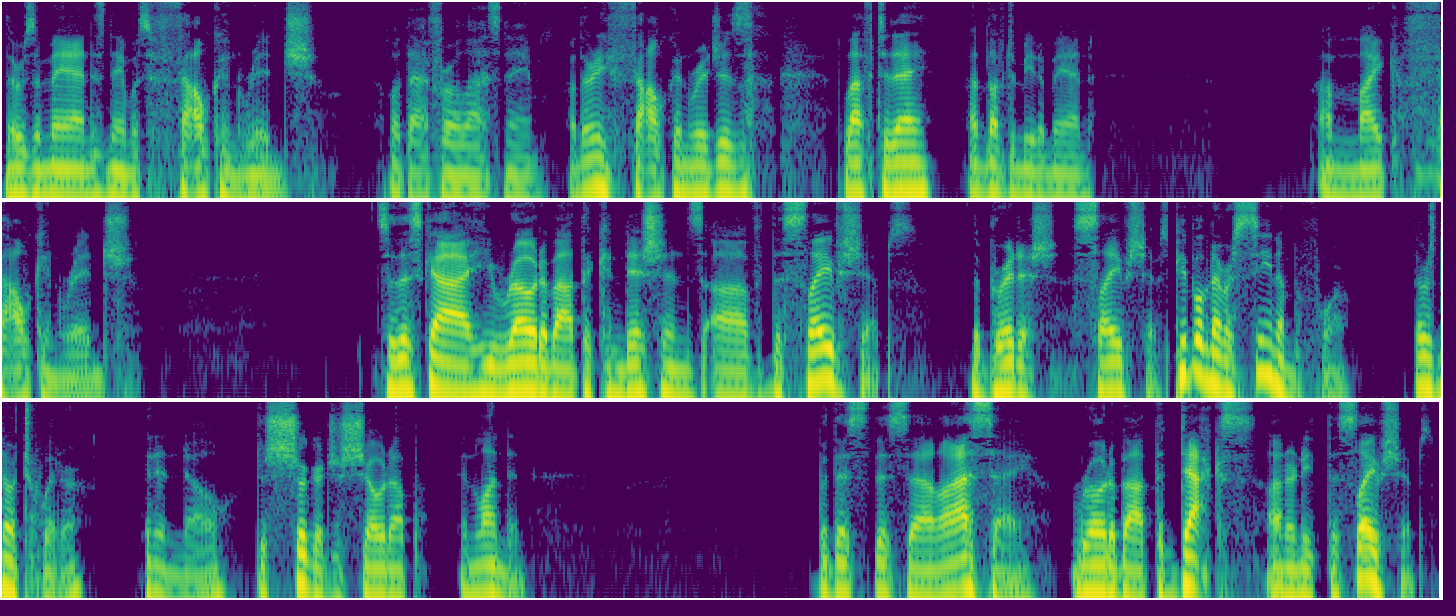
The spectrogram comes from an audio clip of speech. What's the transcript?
There was a man, his name was Falconridge. How about that for a last name? Are there any Falconridges left today? I'd love to meet a man. I'm Mike Falconridge. So this guy, he wrote about the conditions of the slave ships, the British slave ships. People have never seen them before. There was no Twitter. They didn't know. Just sugar just showed up in London. But this this uh, essay wrote about the decks underneath the slave ships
